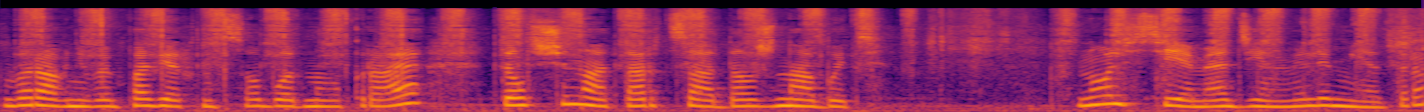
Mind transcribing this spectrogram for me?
Выравниваем поверхность свободного края. Толщина торца должна быть 0,71 миллиметра.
